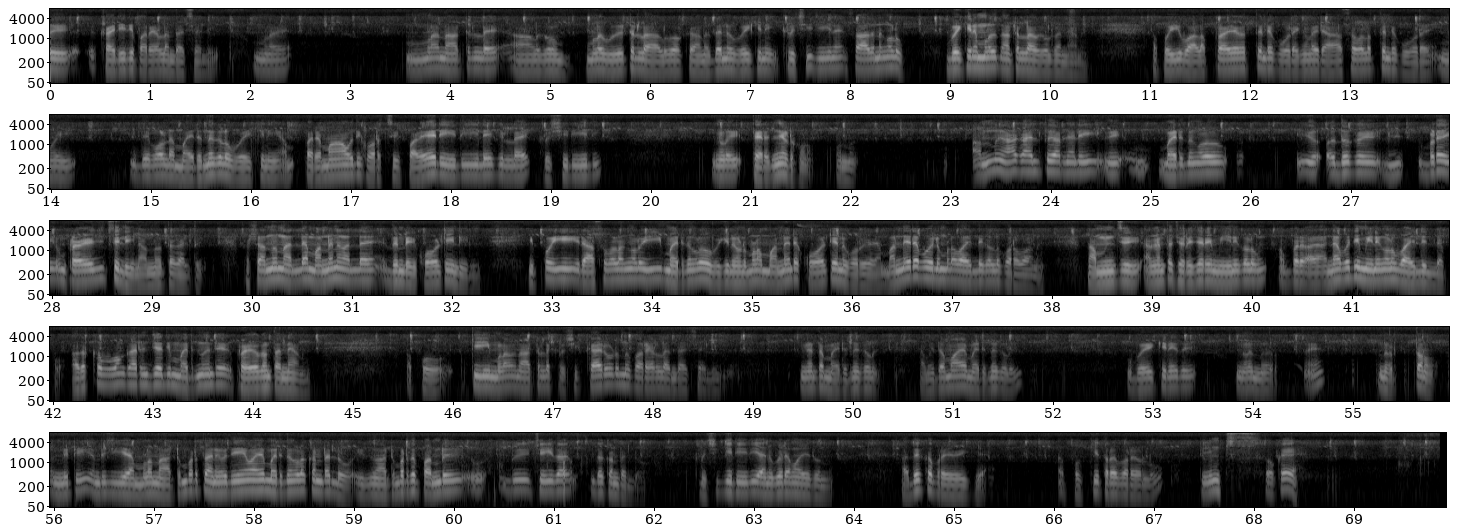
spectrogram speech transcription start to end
കാര്യമായിട്ട് പറയാനുള്ള എന്താ വെച്ചാൽ നമ്മളെ നമ്മളെ നാട്ടിലെ ആളുകളും നമ്മളെ വീട്ടിലുള്ള ആളുകളൊക്കെയാണ് ഇതന്നെ ഉപയോഗിക്കുന്ന കൃഷി ചെയ്യുന്ന സാധനങ്ങളും ഉപയോഗിക്കുന്ന നമ്മൾ നാട്ടിലുള്ള ആളുകൾ തന്നെയാണ്. അപ്പോൾ ഈ വളപ്രയോഗത്തിന്റെ കൂടെ ഇങ്ങനെ രാസവളത്തിന്റെ കൂടെ നമ്മൾ ഈ ഇതേപോലെ മരുന്നുകൾ ഉപയോഗിക്കുന്ന പരമാവധി കുറച്ച് പഴയ രീതിയിലേക്കുള്ള കൃഷി രീതി നിങ്ങൾ തിരഞ്ഞെടുക്കണം ഒന്ന്. അന്ന് ആ കാലത്ത് പറഞ്ഞാൽ ഈ മരുന്നുകൾ ഇതൊക്കെ ഇവിടെ പ്രയോജിച്ചില്ല അന്നത്തെ കാലത്ത്. പക്ഷെ അന്ന് നല്ല മണ്ണിന് നല്ല ഇതുണ്ട് ക്വാളിറ്റി ഉണ്ട് ഇപ്പോൾ ഈ രാസവളങ്ങളും ഈ മരുന്നുകളും ഉപയോഗിക്കുന്നതുകൊണ്ട് നമ്മളെ മണ്ണിന്റെ ക്വാളിറ്റി തന്നെ കുറയുകയാണ് മണ്ണിര പോലും നമ്മളെ വയലുകൾ കുറവാണ്. നഞ്ച് അങ്ങനത്തെ ചെറിയ ചെറിയ മീനുകളും അനവധി മീനുകളും വയലില്ല അപ്പോൾ അതൊക്കെ പോകാൻ കാരണം വെച്ചാൽ മരുന്നിന്റെ പ്രയോഗം തന്നെയാണ്. അപ്പോൾ ഈ നമ്മളെ നാട്ടിലെ കൃഷിക്കാരോടൊന്ന് പറയാനുള്ളത് എന്താ വെച്ചാൽ ഇങ്ങനത്തെ മരുന്നുകൾ അമിതമായ മരുന്നുകൾ ഉപയോഗിക്കുന്നത് നിങ്ങൾ നിർ നിർത്തണം. എന്നിട്ട് എന്ത് ചെയ്യുക നമ്മളെ നാട്ടിൻപുറത്ത് അനുവദീയമായ മരുന്നുകളൊക്കെ ഉണ്ടല്ലോ. ഇത് നാട്ടിൻപുറത്ത് പണ്ട് ഇത് ചെയ്ത ഇതൊക്കെ ഉണ്ടല്ലോ. കൃഷിക്ക് രീതി അനുകൂലമായിരുന്നു അതൊക്കെ പ്രയോഗിക്കുക. പൊക്കി ഇത്രേ പറയുള്ളൂ. Teams okay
